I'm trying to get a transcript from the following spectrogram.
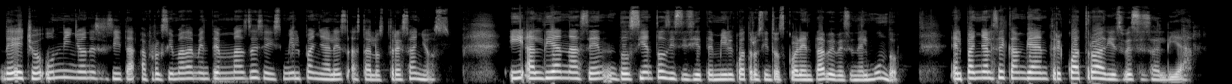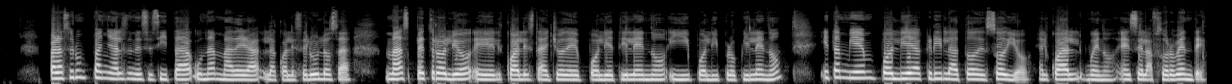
De hecho, un niño necesita aproximadamente más de 6.000 pañales hasta los 3 años. Y al día nacen 217.440 bebés en el mundo. El pañal se cambia entre 4 a 10 veces al día. Para hacer un pañal se necesita una madera, la cual es celulosa, más petróleo, el cual está hecho de polietileno y polipropileno, y también poliacrilato de sodio, el cual, bueno, es el absorbente.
